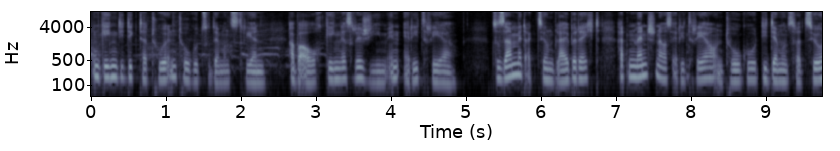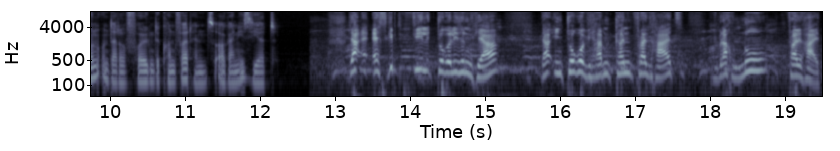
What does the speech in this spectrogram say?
um gegen die Diktatur in Togo zu demonstrieren, aber auch gegen das Regime in Eritrea. Zusammen mit Aktion Bleiberecht hatten Menschen aus Eritrea und Togo die Demonstration und darauf folgende Konferenz organisiert. Ja, es gibt viele Togolesen hier. Da in Togo wir haben keine Freiheit, wir brauchen nur Freiheit.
